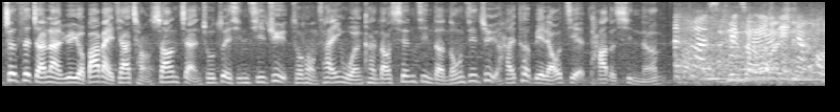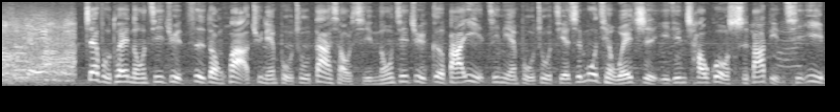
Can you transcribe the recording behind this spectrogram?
这次展览约有八百家厂商展出最新机具。总统蔡英文看到先进的农机具，还特别了解它的性能。政府推农机具自动化，去年补助大小型农机具各八亿，今年补助截至目前为止已经超过十八点七亿。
